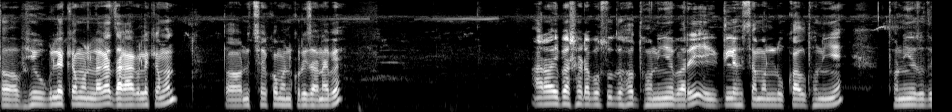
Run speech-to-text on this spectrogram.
তো ভিউগুলো কেমন লাগা জায়গাগুলো কেমন? তো নিশ্চয় কমেন্ট করে জানাবে। আর এই পাশে বস্তু দেখো, ধনিয়ে বাড়ি এইগুলো হচ্ছে আমার লোকাল ধনিয়ে। ধনিয়া যদি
